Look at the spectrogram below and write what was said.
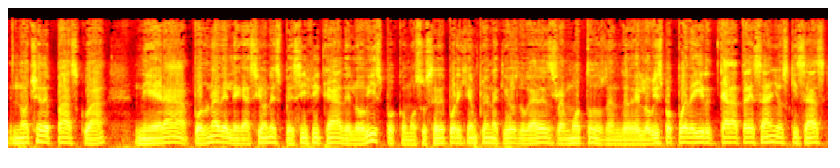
noche de Pascua, ni era por una delegación específica del obispo, como sucede por ejemplo en aquellos lugares remotos donde el obispo puede ir cada tres años quizás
